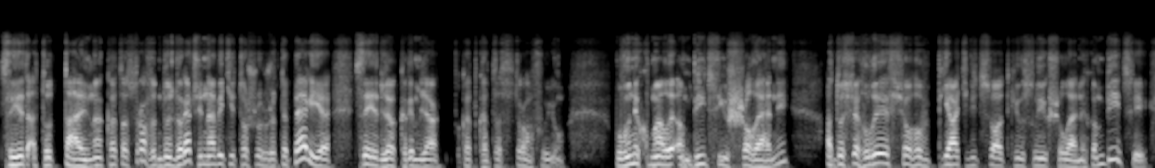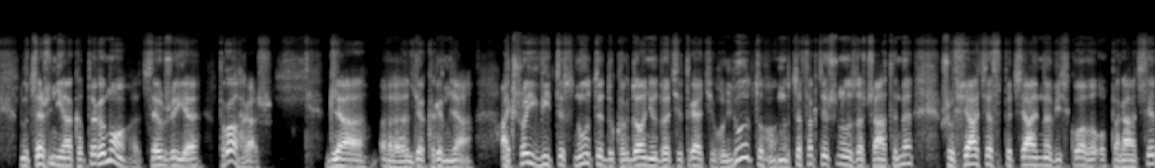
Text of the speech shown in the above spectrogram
Це є тотальна катастрофа. До, до речі, навіть і те, що вже тепер є, це є для Кремля катастрофою. Бо вони мали амбіції шалені, а досягли всього 5% своїх шалених амбіцій. Ну це ж ніяка перемога, це вже є програш для е, для Кремля. А якщо їх відтиснути до кордонів 23 лютого, ну це фактично означатиме, що вся ця спеціальна військова операція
